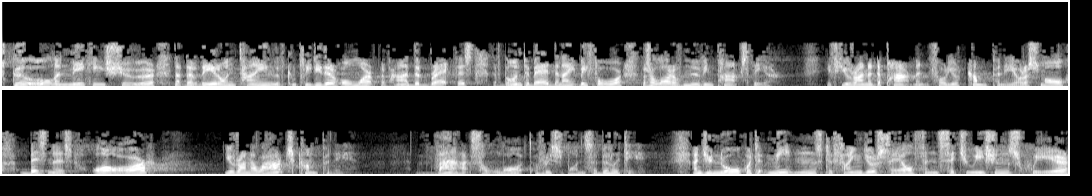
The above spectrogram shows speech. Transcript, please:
school and making sure that they're there on time, they've completed their homework, they've had their breakfast, they've gone to bed the night before, there's a lot of moving parts there. If you run a department for your company or a small business or you run a large company, that's a lot of responsibility. And you know what it means to find yourself in situations where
